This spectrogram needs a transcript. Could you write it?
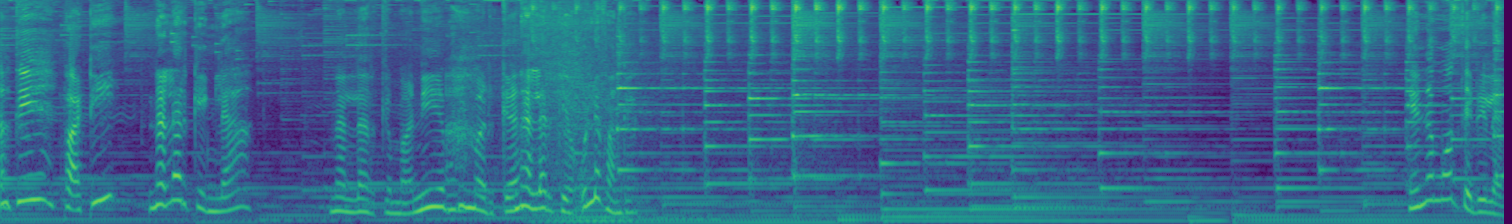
சாந்தி பாட்டி நல்லா இருக்கீங்களா? நல்லா இருக்கேம்மா. நீ எப்படிம்மா இருக்க? நல்லா இருக்கேன். உள்ள வாங்க. என்னமோ தெரியல.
